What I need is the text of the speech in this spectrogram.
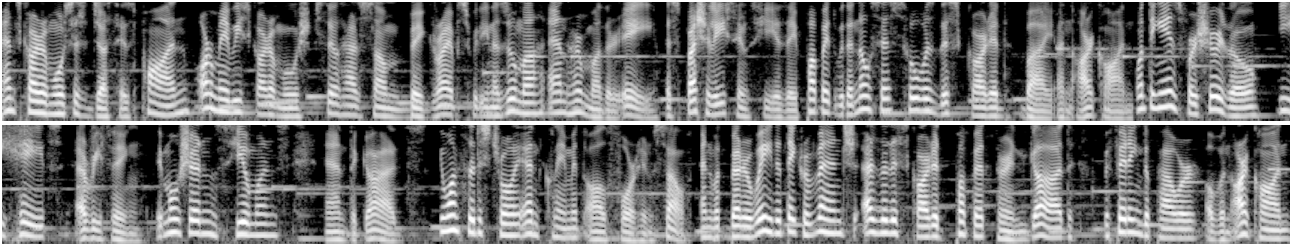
and Scaramouche is just his pawn, or maybe Scaramouche still has some big gripes with Inazuma and her mother Ei, especially since he is a puppet with a Gnosis who was discarded by an Archon. One thing is for sure though, he hates everything. Emotions, humans, and the gods. He wants to destroy and claim it all for himself. And what better way to take revenge as the discarded puppet turned god, befitting the power of an Archon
